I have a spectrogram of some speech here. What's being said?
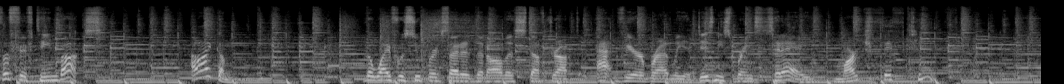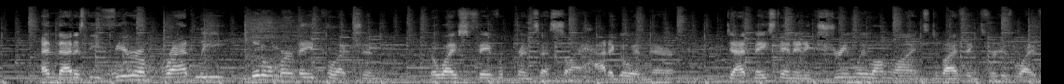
for 15 bucks. I like them. The wife was super excited that all this stuff dropped at Vera Bradley at Disney Springs today, March 15th. And that is the Vera Bradley Little Mermaid collection, the wife's favorite princess, so I had to go in there. Dad may stand in extremely long lines to buy things for his wife,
